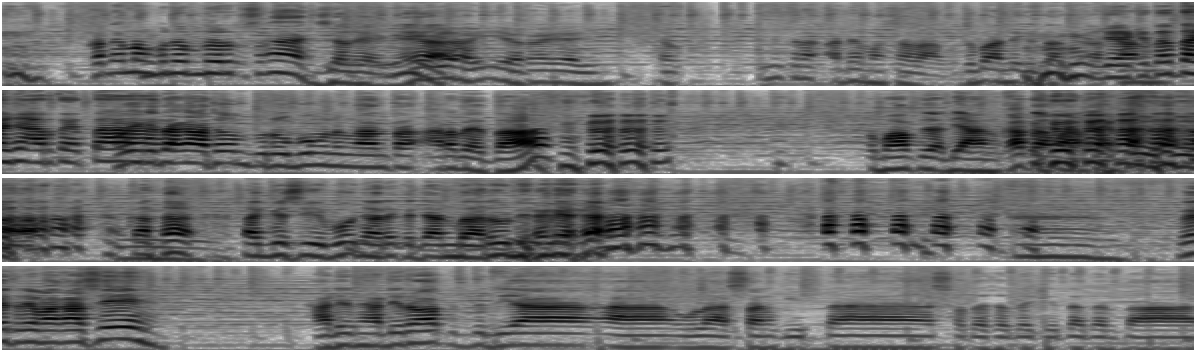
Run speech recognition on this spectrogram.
kan emang bener-bener sengaja kayaknya ya. Iya iya kayaknya. Ini kena ada masalah. Coba nanti kita Ya kita tanya Arteta. Oke kita akan langsung berhubung dengan Ta- Arteta. Oh, Maaf tidak diangkat sama Arteta. Karena lagi sibuk nyari kerjaan baru dia. Oke terima kasih. Hadir hadirat itu dia uh, ulasan kita Soto-soto kita tentang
